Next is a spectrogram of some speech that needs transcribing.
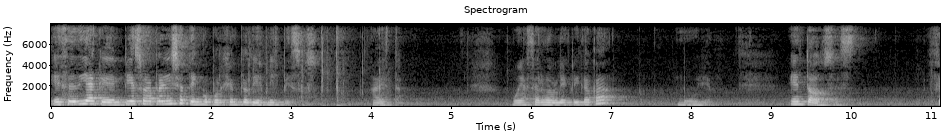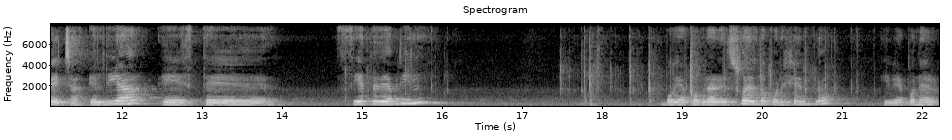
ese día que empiezo la planilla tengo, por ejemplo, 10 mil pesos. Ahí está. Voy a hacer doble clic acá. Muy bien. Entonces, fecha, el día este, 7 de abril voy a cobrar el sueldo, por ejemplo, y voy a poner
